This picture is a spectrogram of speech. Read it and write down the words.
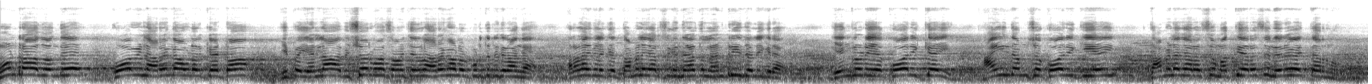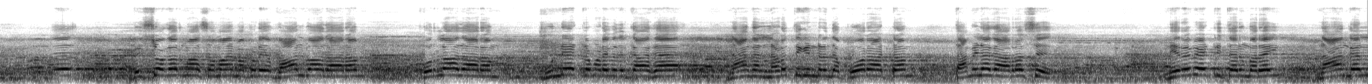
மூன்றாவது வந்து கோவில் அரங்காவலர் கேட்டோம். இப்போ எல்லா விஸ்வகர்மா சமைச்சதும் அரங்காவலர் கொடுத்துட்டு இருக்கிறாங்க. அதனால் எங்களுக்கு தமிழக அரசுக்கு இந்த நேரத்தில் நன்றியும் சொல்லிக்கிறேன். எங்களுடைய கோரிக்கை ஐந்து அம்ச கோரிக்கையை தமிழக அரசு மத்திய அரசு நிறைவேற்றணும் விஸ்வகர்மா சமாஜ மக்களுடைய வாழ்வாதாரம் பொருளாதாரம் முன்னேற்றம் அடைவதற்காக நாங்கள் நடத்துகின்ற இந்த போராட்டம் தமிழக அரசு நிறைவேற்றி தரும் வரை நாங்கள்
